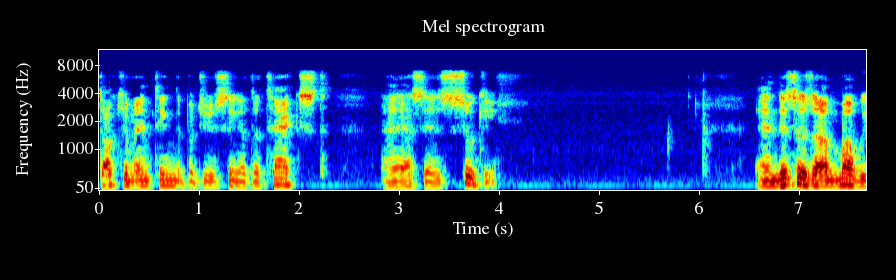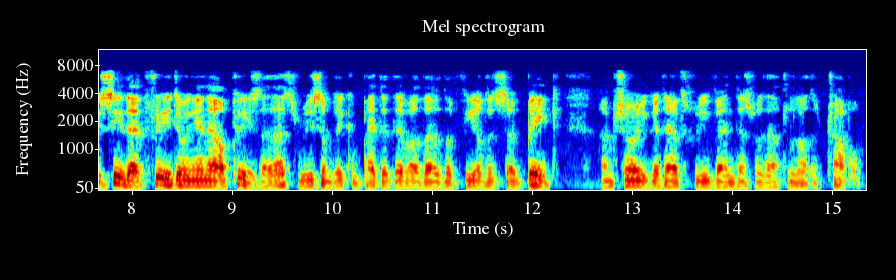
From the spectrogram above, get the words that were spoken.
documenting the producing of the text, and as is Suki. And this is, um, well, we see that three doing NLP, so that's reasonably competitive, although the field is so big, I'm sure you could have three vendors without a lot of trouble.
